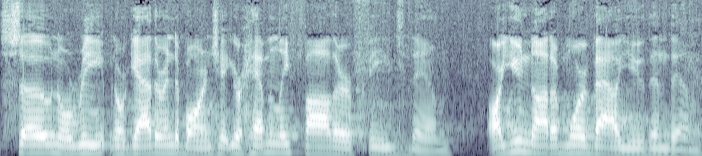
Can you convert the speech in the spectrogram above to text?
sow nor reap nor gather into barns, yet your heavenly Father feeds them. Are you not of more value than them?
